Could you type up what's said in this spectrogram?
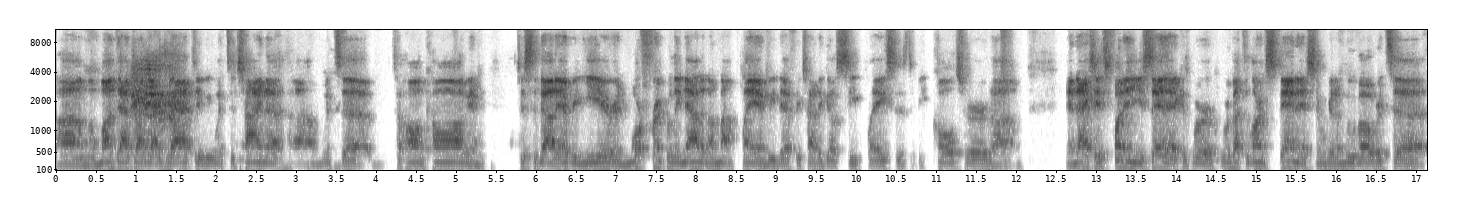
um, a month after I got drafted, we went to China, um, went to, to Hong Kong, and just about every year, and more frequently now that I'm not playing, we definitely try to go see places to be cultured. Um, and actually, it's funny you say that because we're we're about to learn Spanish, and we're going to move over to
